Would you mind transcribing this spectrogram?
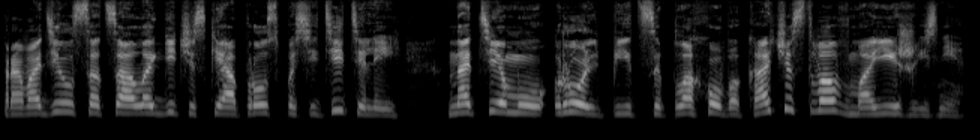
Проводил социологический опрос посетителей на тему «Роль пиццы плохого качества в моей жизни».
